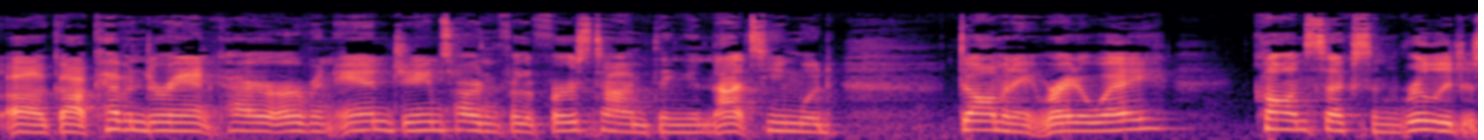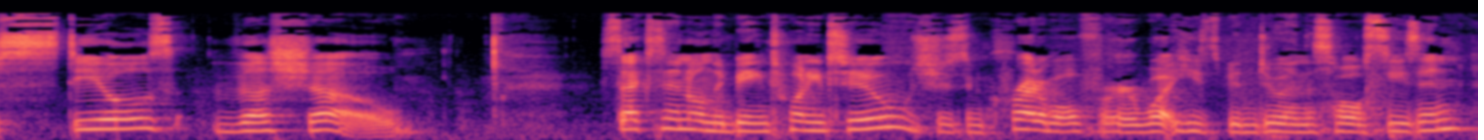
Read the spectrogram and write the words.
uh, got Kevin Durant, Kyrie Irving, and James Harden for the first time, thinking that team would dominate right away. Collin Sexton really just steals the show. Sexton only being 22, which is incredible for what he's been doing this whole season.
